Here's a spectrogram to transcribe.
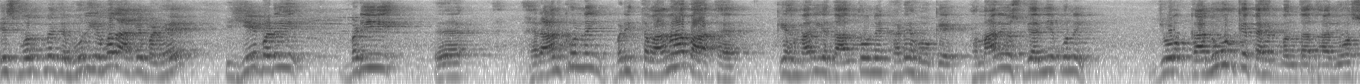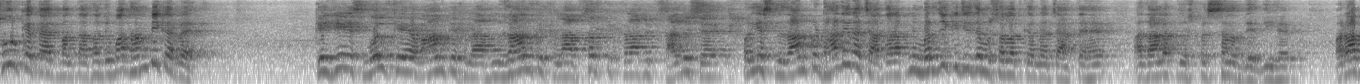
इस मुल्क में जमहूरी अमल आगे बढ़े ये बड़ी बड़ी हैरान को नहीं बड़ी तवाना बात है। कि हमारी अदालतों ने खड़े होके, हमारे उस बयानी को नहीं, जो कानून के तहत बनता था, जो असूल के तहत बनता था, जो बात हम भी कर रहे थे, कि ये इस मुल्क के, अवाम के खिलाफ, निज़ाम के खिलाफ, सब के खिलाफ एक साजिश है, और ये इस निज़ाम को ढा देना चाहता है अपनी मर्ज़ी की चीज़ें मुसलत करना चाहते हैं, अदालत ने उस पर सनत दे दी है। और अब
